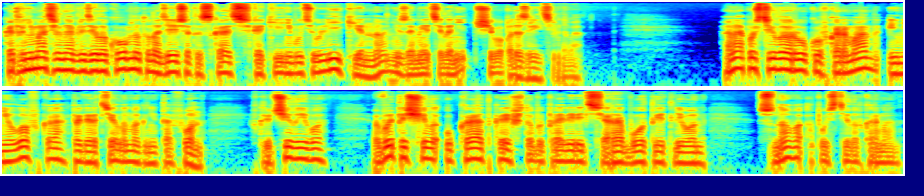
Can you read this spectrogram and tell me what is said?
Кэт внимательно оглядела комнату, надеясь отыскать какие-нибудь улики, но не заметила ничего подозрительного. Она опустила руку в карман и неловко повертела магнитофон, включила его, вытащила украдкой, чтобы проверить, работает ли он, снова опустила в карман.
